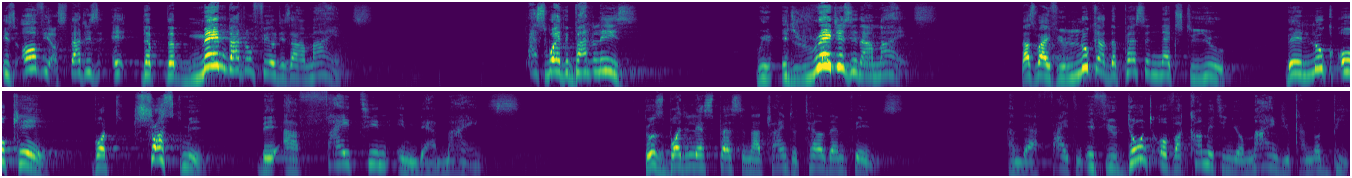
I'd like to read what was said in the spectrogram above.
is obvious. That is, a, the, the main battlefield is our minds. That's where the battle is. We, it rages in our minds. That's why if you look at the person next to you, they look okay, but trust me, they are fighting in their minds. Those bodiless persons are trying to tell them things, and they are fighting. If you don't overcome it in your mind, you cannot be.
